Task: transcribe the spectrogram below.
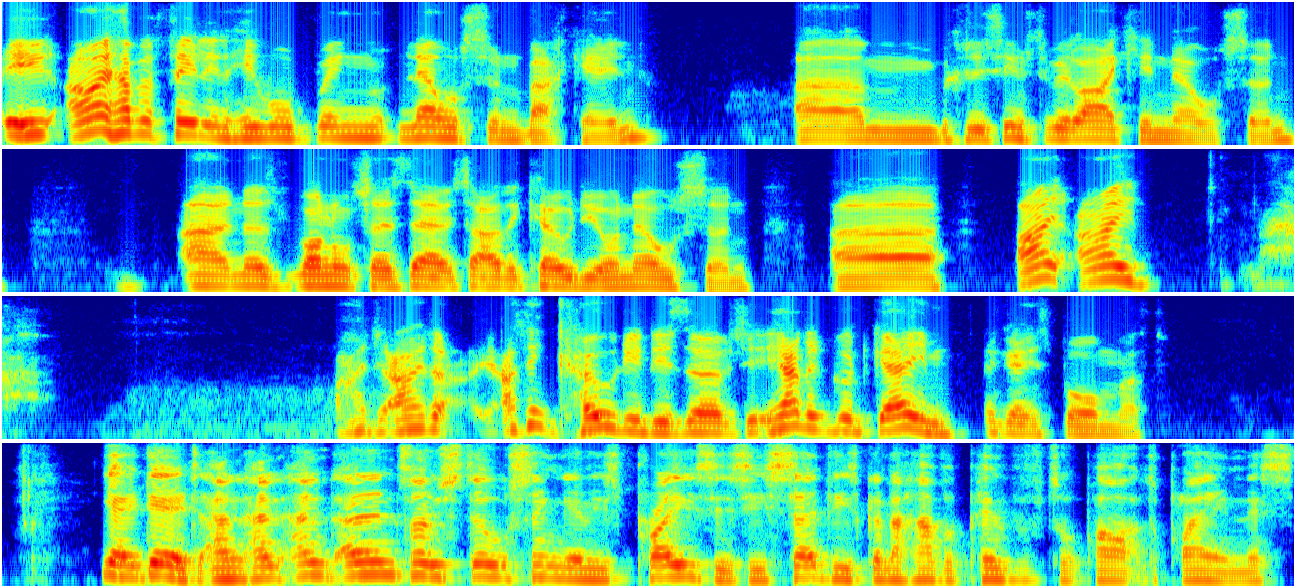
he, I have a feeling he will bring Nelson back in um, because he seems to be liking Nelson. And as Ronald says there, it's either Coady or Nelson. Uh, I I. I, I, I think Coady deserves it. He had a good game against Bournemouth. Yeah, he did, and and and, and Enzo's still singing his praises. He said he's going to have a pivotal part to play in this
